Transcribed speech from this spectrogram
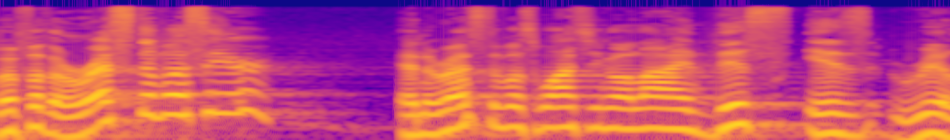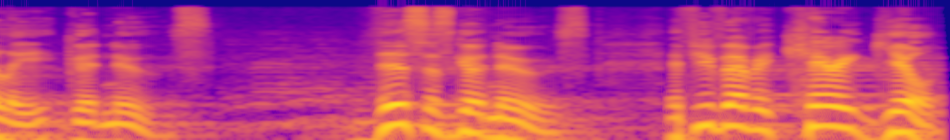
But for the rest of us here and the rest of us watching online, this is really good news. This is good news. If you've ever carried guilt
